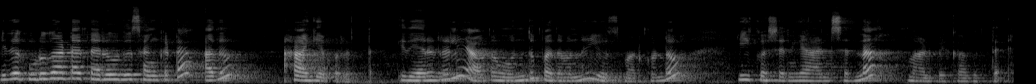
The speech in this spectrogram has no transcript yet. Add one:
ಇದು ಹುಡುಗಾಟ ತರುವುದು ಸಂಕಟ, ಅದು ಹಾಗೆ ಬರುತ್ತೆ. ಇದೆರಡರಲ್ಲಿ ಯಾವುದೋ ಒಂದು ಪದವನ್ನು ಯೂಸ್ ಮಾಡಿಕೊಂಡು ಈ ಕ್ವಶನ್ಗೆ ಆನ್ಸರ್ನ ಮಾಡಬೇಕಾಗುತ್ತೆ.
